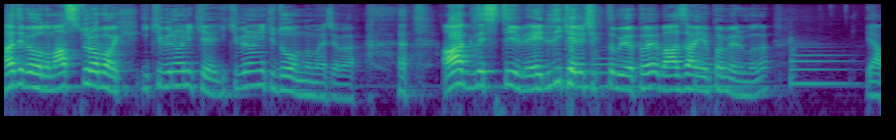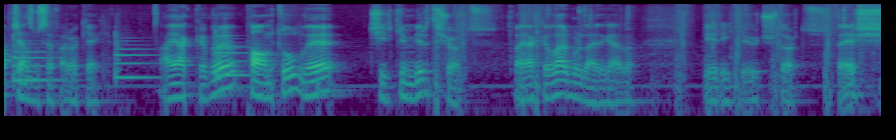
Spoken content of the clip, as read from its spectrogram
Hadi be oğlum Astro Boy 2012 2012 doğumlu mu acaba? Ugly Steve 50 kere çıktı bu yapı. Bazen yapamıyorum bunu. Yapacağız bu sefer okey. Ayakkabı, pantul ve çirkin bir tişört. Ayakkabılar buradaydı galiba. 1, 2, 3, 4, 5.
